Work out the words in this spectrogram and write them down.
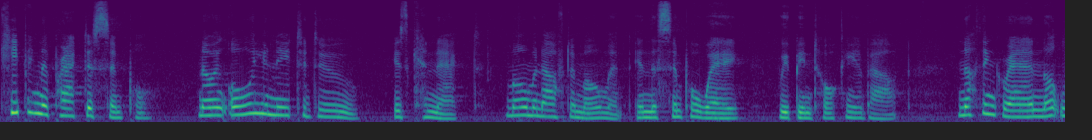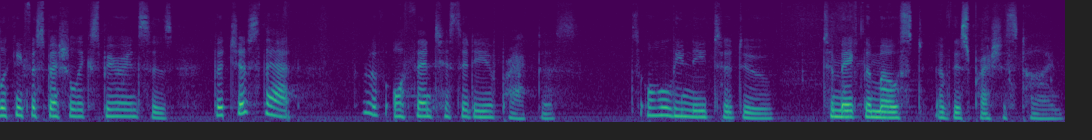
Keeping the practice simple, knowing all you need to do is connect moment after moment in the simple way we've been talking about. Nothing grand, not looking for special experiences, but just that sort of authenticity of practice. It's all you need to do to make the most of this precious time.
